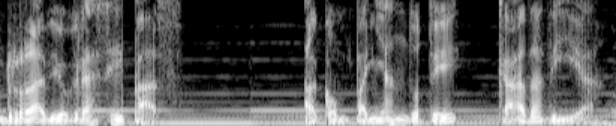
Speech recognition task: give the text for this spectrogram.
Radio Gracia y Paz, acompañándote cada día.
